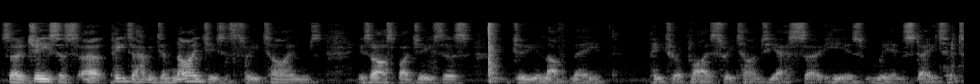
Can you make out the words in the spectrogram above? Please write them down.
So Jesus, uh, Peter, having denied Jesus three times, is asked by Jesus, do you love me? Peter replies three times, yes. So he is reinstated.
